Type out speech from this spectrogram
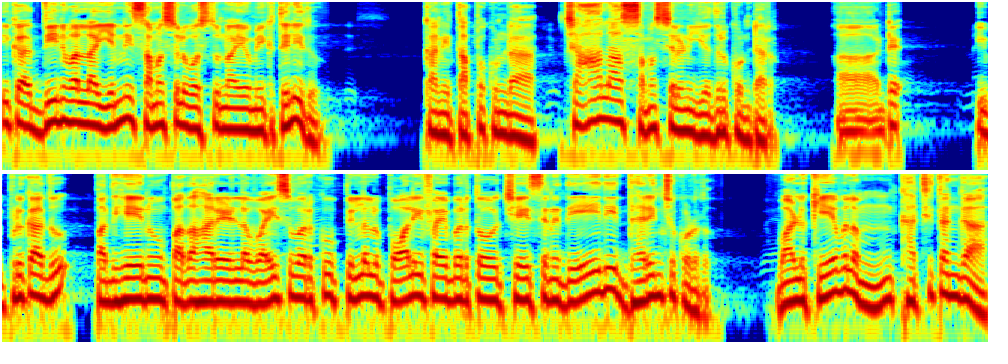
ఇక దీనివల్ల ఎన్ని సమస్యలు వస్తున్నాయో మీకు తెలీదు. కానీ తప్పకుండా చాలా సమస్యలను ఎదుర్కొంటారు. అంటే ఇప్పుడు కాదు పదిహేను పదహారేళ్ళ వయసు వరకు పిల్లలు పాలీఫైబర్తో చేసినదేదీ ధరించకూడదు. వాళ్ళు కేవలం ఖచ్చితంగా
